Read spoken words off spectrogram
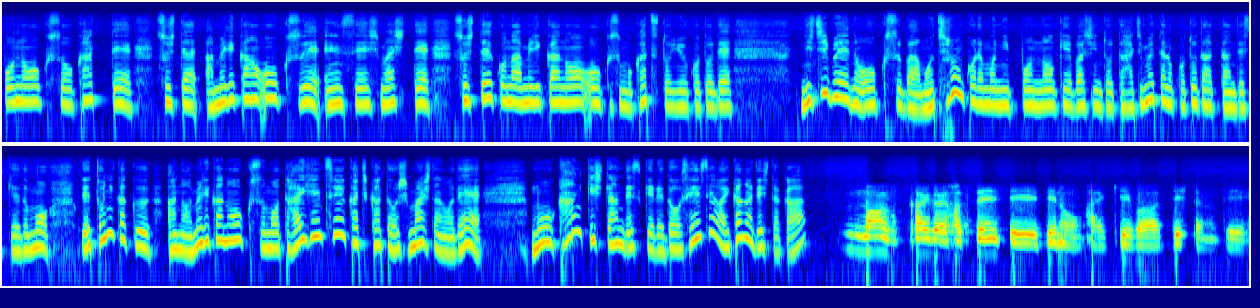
本のオークスを勝って、そしてアメリカンオークスへ遠征しまして、そしてこのアメリカのオークスも勝つということで。日米のオークス馬もちろんこれも日本の競馬史にとって初めてのことだったんですけれどもでとにかくあのアメリカのオークスも大変強い勝ち方をしましたのでもう歓喜したんですけれど先生はいかがでしたか？まあ、海外初遠征での、はい、競馬でしたので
